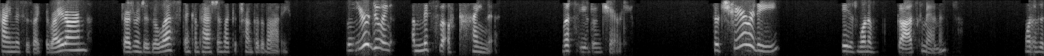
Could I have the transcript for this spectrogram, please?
Kindness is like the right arm, judgment is the left, and compassion is like the trunk of the body. So you're doing a mitzvah of kindness. Let's say you're doing charity. So charity is one of God's commandments one of the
